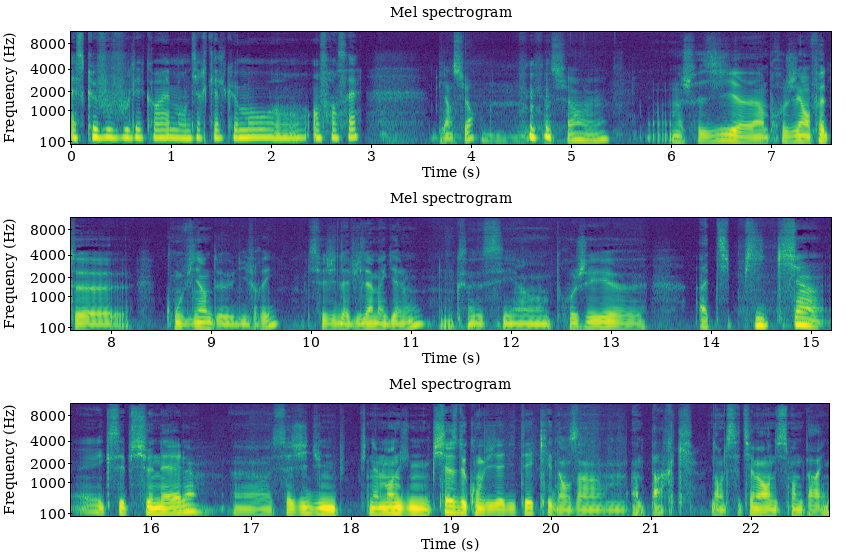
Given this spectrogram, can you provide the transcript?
Est-ce que vous voulez quand même en dire quelques mots en, français? Bien sûr. Bien sûr. On a choisi un projet en fait qu'on vient de livrer, il s'agit de la Villa Magalon. Donc c'est un projet euh, atypique, exceptionnel. Euh, il s'agit d'une, finalement d'une pièce de convivialité qui est dans un, parc, dans le 7e arrondissement de Paris.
